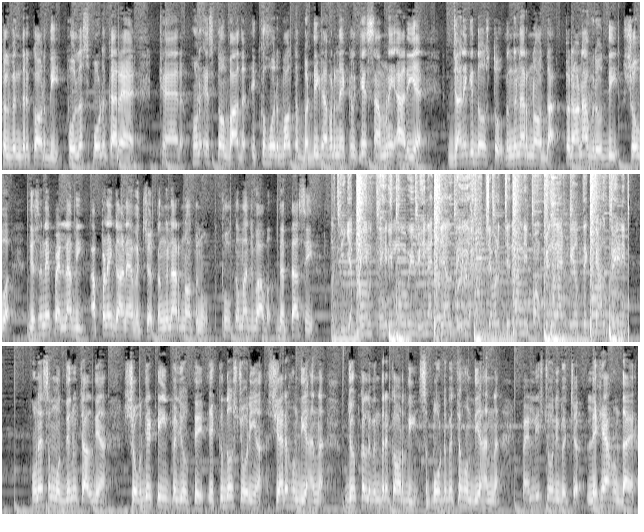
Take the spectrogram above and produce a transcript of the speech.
ਕੁਲਵਿੰਦਰ ਕੌਰ ਦੀ ਫੁੱਲ ਸਪੋਰਟ ਕਰ ਰਿਹਾ ਹੈ। ਖੈਰ, ਹੁਣ ਇਸ ਤੋਂ ਬਾਅਦ ਇੱਕ ਹੋਰ ਬਹੁਤ ਵੱਡੀ ਖਬਰ ਨਿਕਲ ਕੇ ਸਾਹਮਣੇ ਆ ਰਹੀ ਹੈ। ਜਾਣੀ ਕਿ ਦੋਸਤੋ ਕੰਗਨਾ ਰਣੌਤ ਦਾ ਪੁਰਾਣਾ ਵਿਰੋਧੀ ਸ਼ੁਭ, ਜਿਸ ਨੇ ਪਹਿਲਾਂ ਵੀ ਆਪਣੇ ਗਾਣਿਆਂ ਵਿੱਚ ਕੰਗਨਾ ਰਣੌਤ ਨੂੰ ਠੋਕਮਾ ਜਵਾਬ ਦਿੱਤਾ ਸੀ। ਦੀ ਅਪੀਮ ਤੇਰੀ ਮੂਵੀ ਵੀ ਨਾ ਚੱਲਦੀ ਚਵਲ ਜਨਾਨੀ ਭੌਂਕਣ ਨੈਟ ਉੱਤੇ ਗੱਲ ਵੀ ਨਹੀਂ ਹੁਣ ਇਸ ਮੁੱਦੇ ਨੂੰ ਚੱਲਦਿਆਂ ਸ਼ੁਭ ਦੇ ਟੀਮ ਪੇਜ ਉੱਤੇ ਇੱਕ ਦੋ ਸਟੋਰੀਆਂ ਸ਼ੇਅਰ ਹੁੰਦੀਆਂ ਹਨ, ਜੋ ਕੁਲਵਿੰਦਰ ਕੌਰ ਦੀ ਸਪੋਰਟ ਵਿੱਚ ਹੁੰਦੀਆਂ ਹਨ। ਪਹਿਲੀ ਸਟੋਰੀ ਵਿੱਚ ਲਿਖਿਆ ਹੁੰਦਾ ਹੈ,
